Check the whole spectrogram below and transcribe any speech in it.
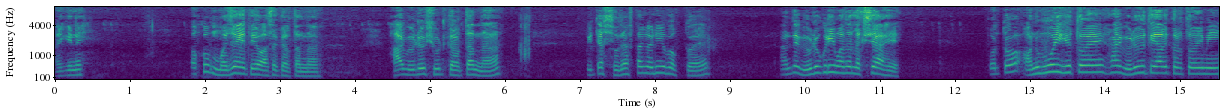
आहे की नाही? खूप मजा येते हो असं करताना. हा व्हिडिओ शूट करताना मी त्या सूर्यास्ताकडे बघतोय. आणि त्या व्हिडिओकडे माझं लक्ष आहे. पण तो अनुभवही घेतोय हा व्हिडिओ तयार करतोय मी.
